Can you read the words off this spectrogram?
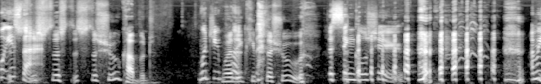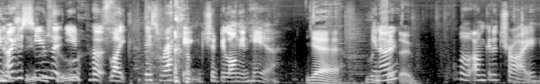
What is It's, that? it's, the, it's the shoe cupboard Would you where they keep the shoe. the single shoe? I mean, I'd assume that you'd put like this racking should belong in here. yeah. Wouldn't know? fit though. Well, I'm gonna try.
